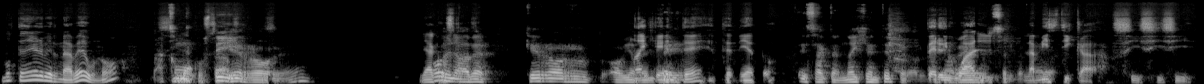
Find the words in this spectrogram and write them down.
no tener el Bernabéu, ¿no? Ah, como costado. Sí, error, ¿eh? bueno, a ver, qué error, obviamente. No hay gente, entendiendo. Exacto, no hay gente, pero. Pero igual, la mística, sí, sí, sí.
